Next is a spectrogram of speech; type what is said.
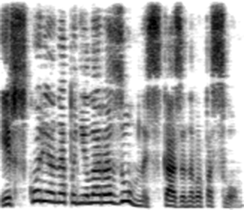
И вскоре она поняла разумность сказанного послом.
